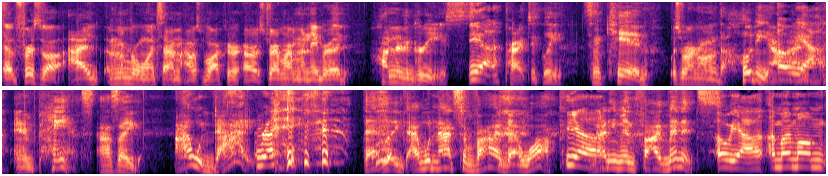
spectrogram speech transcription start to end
Uh, first of all, I remember one time I was walking, or I was driving around my neighborhood, hundred degrees. Yeah. Practically. Some kid was running around with a hoodie on. Oh, yeah. And pants. I was like, I would die. Right. That like I would not survive that walk. Yeah. Not even five minutes. Oh yeah, And my mom.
